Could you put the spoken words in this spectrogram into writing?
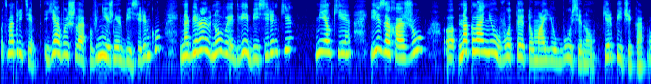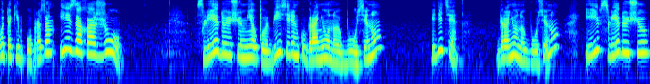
Вот смотрите, я вышла в нижнюю бисеринку, набираю новые две бисеринки мелкие и захожу наклоню вот эту мою бусину кирпичика вот таким образом и захожу в следующую мелкую бисеринку, граненую бусину видите, граненую бусину и в следующую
